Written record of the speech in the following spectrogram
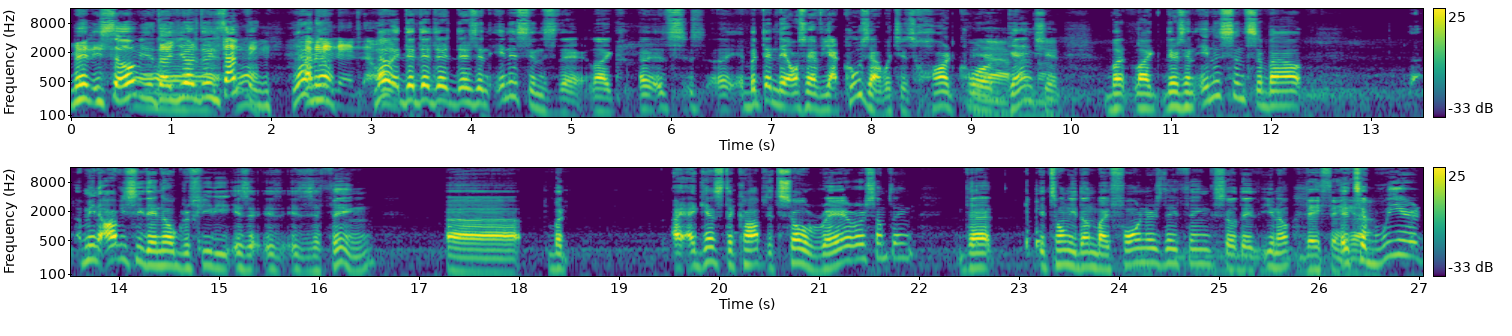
man it's so obvious that you are doing something Yeah, I mean no, no there, there, there- there's an innocence there. Like, uh, it's, it's, uh, but then they also have yakuza, which is hardcore Yeah, gang shit. But like, there's an innocence about. I mean, obviously they know graffiti is a is, is a thing, uh, but I, I guess the cops it's so rare or something that it's only done by foreigners. They think so. They you know they think it's yeah. a weird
